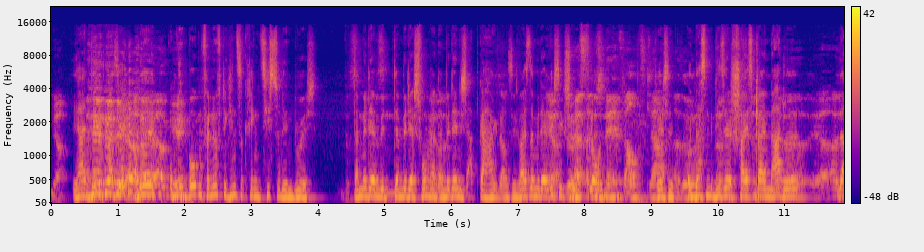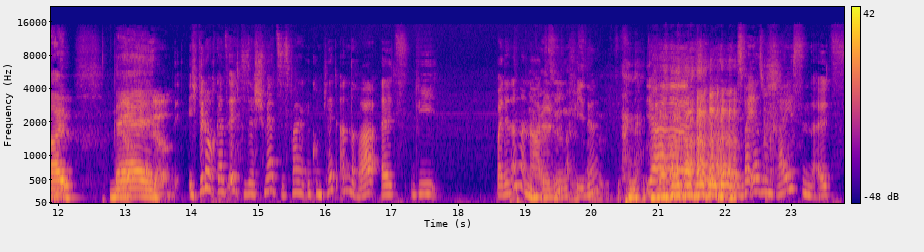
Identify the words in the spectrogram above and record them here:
Ja. Ja, den, also, Ja, ne, ja, okay. um den Bogen vernünftig hinzukriegen, ziehst du den durch. Das damit er mit, damit er Schwung hat, ja. damit er nicht abgehakt aussieht. Weißt du, damit er Ja, richtig du schön hörst halt float. Hälfte auf, klar. Richtig. Und das mit dieser scheiß kleinen Nadel. Ja, ja, Nein. Nee. Ja, ja. Ich bin auch ganz ehrlich, dieser Schmerz, das war ein komplett anderer als wie bei den anderen Nadeln Erzähl irgendwie, ne? Ja, es war eher so ein Reißen als.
